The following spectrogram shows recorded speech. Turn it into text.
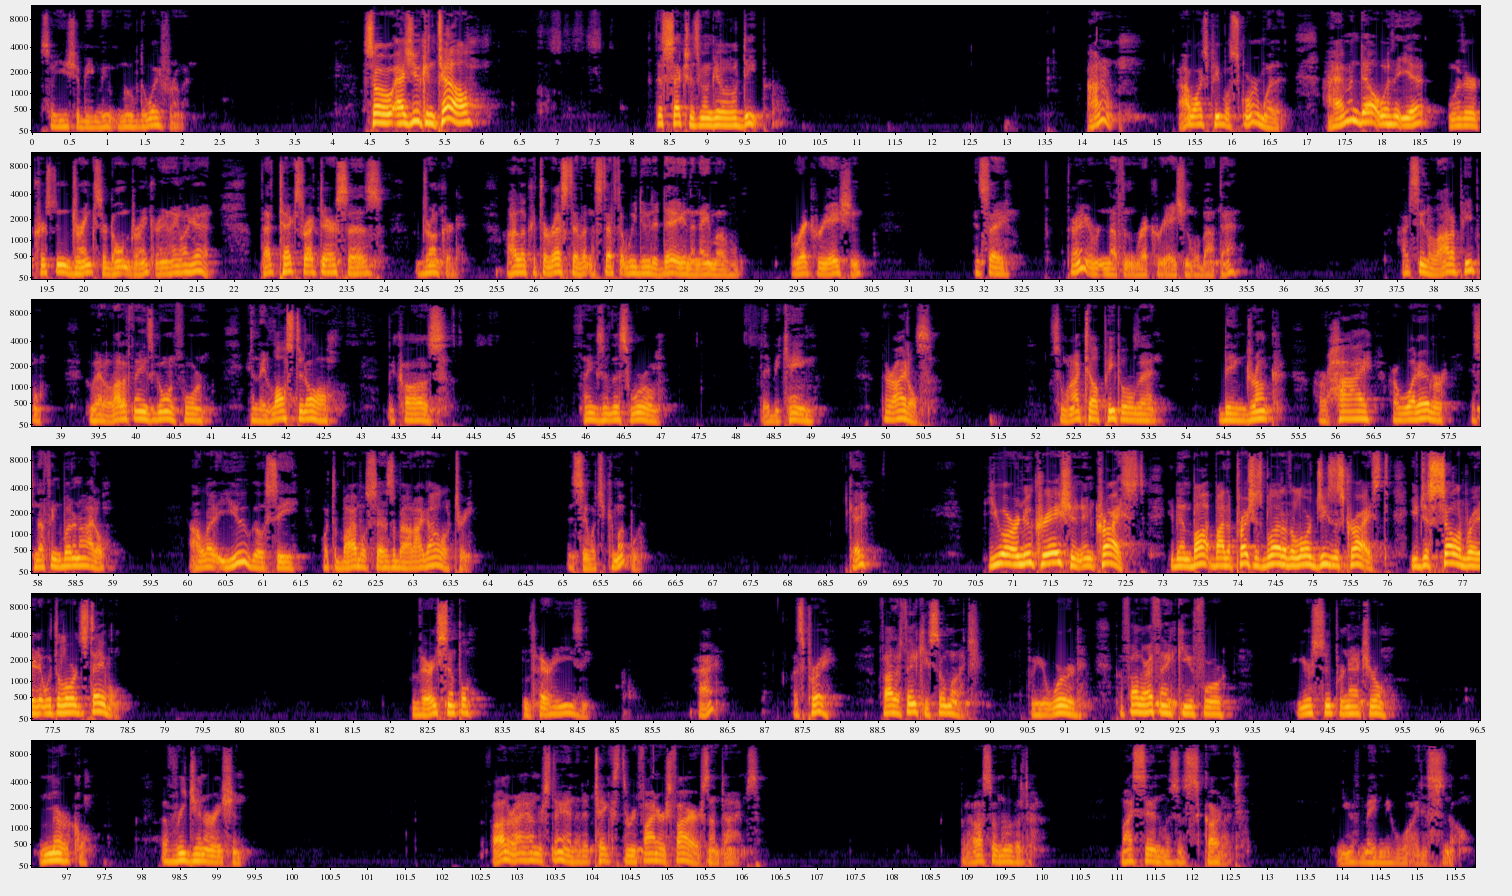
So you should be moved away from it. So as you can tell, this section is going to get a little deep. I don't, I watch people squirm with it. I haven't dealt with it yet, whether a Christian drinks or don't drink or anything like that. That text right there says drunkard. I look at the rest of it and the stuff that we do today in the name of recreation and say, there ain't nothing recreational about that. I've seen a lot of people who had a lot of things going for them and they lost it all because things of this world, they became their idols. So when I tell people that being drunk or high or whatever is nothing but an idol, I'll let you go see what the Bible says about idolatry and see what you come up with. Okay? You are a new creation in Christ. You've been bought by the precious blood of the Lord Jesus Christ. You just celebrated it with the Lord's table. Very simple, very easy. All right? Let's pray. Father, thank you so much for your word. But Father, I thank you for your supernatural miracle of regeneration. Father, I understand that it takes the refiner's fire sometimes. But I also know that my sin was as scarlet, and you have made me white as snow.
